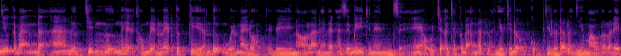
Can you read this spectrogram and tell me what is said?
như các bạn đã được chiêm ngưỡng cái hệ thống đèn led cực kỳ ấn tượng của em này rồi. Thì vì nó là đèn led RGB cho nên sẽ hỗ trợ cho các bạn rất là nhiều chế độ cũng như là rất là nhiều màu rất là đẹp.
